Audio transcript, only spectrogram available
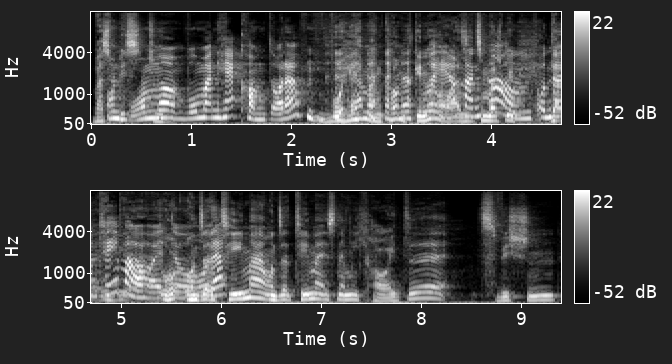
Was Und bist wo du? man, wo man herkommt, oder? Woher man kommt, genau. Woher also man zum Beispiel, kommt. Unser Thema heute, unser oder? Thema, unser Thema ist nämlich heute zwischen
